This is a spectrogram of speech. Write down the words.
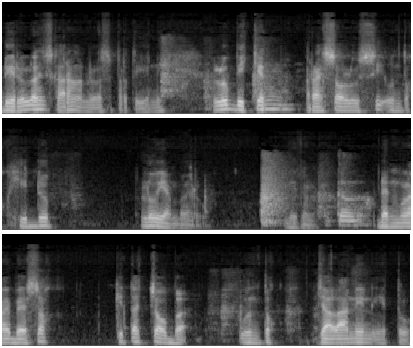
Diri lu yang sekarang adalah seperti ini. Lu bikin resolusi untuk hidup lu yang baru. Gitu loh. Betul. Dan mulai besok kita coba untuk jalanin itu.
